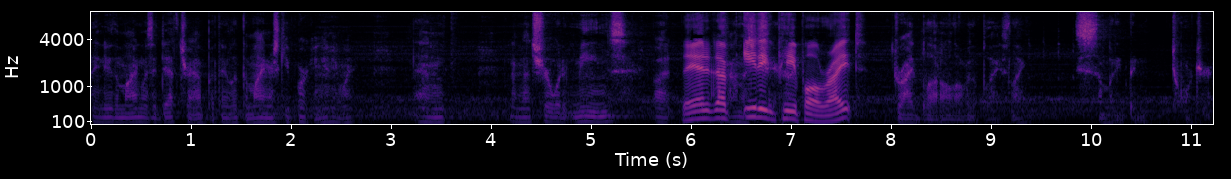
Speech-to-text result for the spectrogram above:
They knew the mine was a death trap, but they let the miners keep working anyway. And I'm not sure what it means, but They ended up eating chair. people, right? Dried blood all over the place, like somebody'd been tortured.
